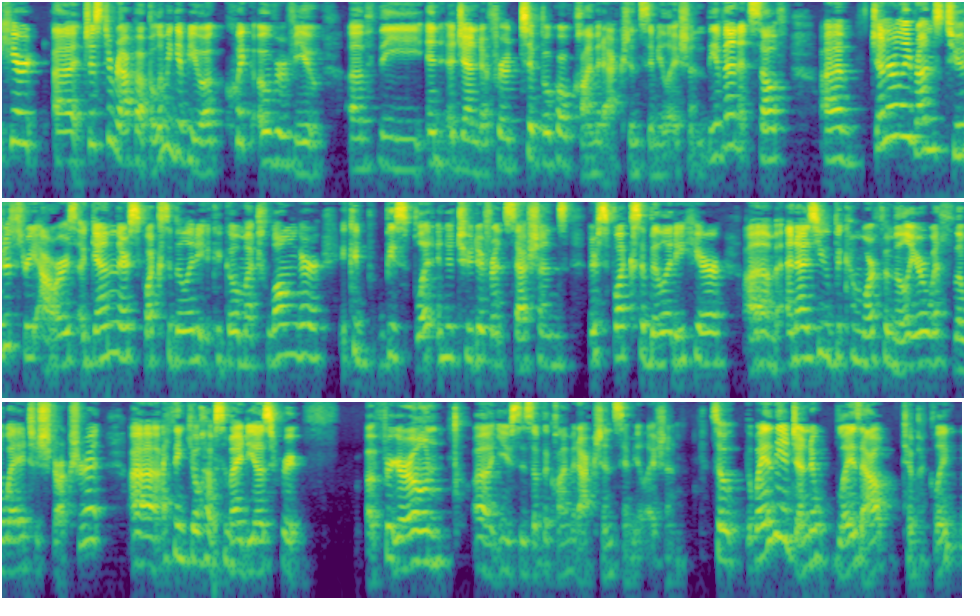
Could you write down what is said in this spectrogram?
here, uh, just to wrap up, let me give you a quick overview of the agenda for a typical climate action simulation. The event itself uh, generally runs two to three hours. Again, there's flexibility. It could go much longer. It could be split into two different sessions. There's flexibility here. Um, and as you become more familiar with the way to structure it, uh, I think you'll have some ideas for, uh, for your own uh, uses of the climate action simulation. So the way the agenda lays out typically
